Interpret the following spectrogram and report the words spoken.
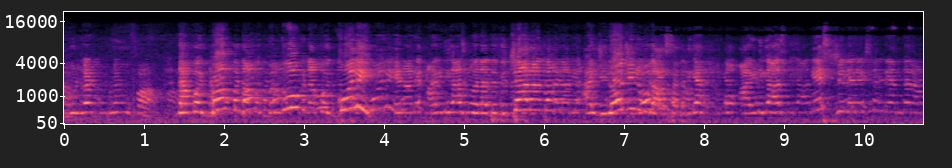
ਬੁਲਟ ਪ੍ਰੂਫ ਨਾ ਕੋਈ ਬੰਬ ਨਾ ਕੋਈ ਬੰਦੂਕ ਨਾ ਕੋਈ ਗੋਲੀ ਇਹਨਾਂ ਦੇ ਆਈਡੀਆਜ਼ ਨੂੰ ਇਹਨਾਂ ਦੇ ਵਿਚਾਰਾਂ ਨੂੰ ਇਹਨਾਂ ਦੀ ਆਈਡੀਓਲੋਜੀ ਨੂੰ ਲਾ ਸਕਦੀ ਹੈ ਉਹ ਆਈਡੀਆਜ਼ ਇਸ ਜਨਰੇਸ਼ਨ ਦੇ ਅੰਦਰ ਆ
